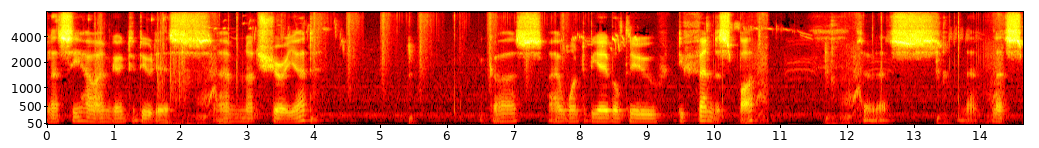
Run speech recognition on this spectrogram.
Let's see how I'm going to do this. I'm not sure yet. Because I want to be able to defend the spot. So that's that. Let's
